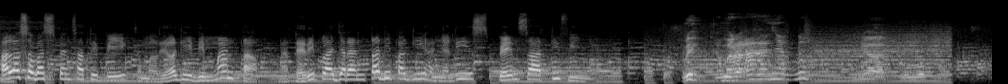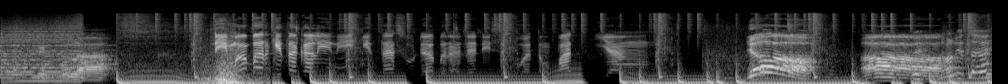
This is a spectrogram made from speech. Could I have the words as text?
Halo Sobat Spensa TV, kembali lagi di Mantap. Materi pelajaran tadi pagi hanya di Spensa TV. Wih, kamera anyar tuh. Ya tuh. Bola. Di mabar kali ini kita sudah berada di sebuah tempat yang Ya. Ah. Eh, eta eh?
